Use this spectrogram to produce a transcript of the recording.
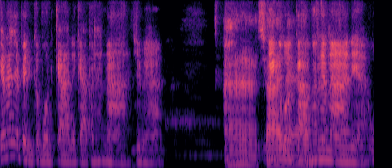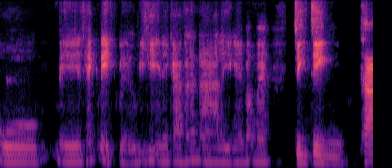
ก็น่าจะเป็นกระบวนการในการพัฒนาใช่ไหมฮะอ่าในใช่กระบวนแล้การวพัฒนาเนี่ยอูมีเทคนิคหรือวิธีในการพัฒนาอะไรยังไงบ้างไหมจริง ๆ ถ้า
